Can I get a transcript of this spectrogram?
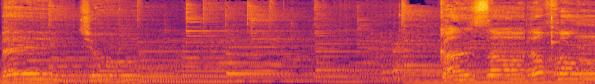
杯酒，干涩的哼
